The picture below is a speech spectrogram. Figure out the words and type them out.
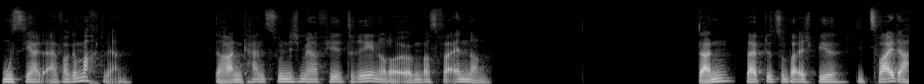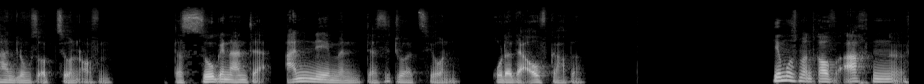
muss sie halt einfach gemacht werden. Daran kannst du nicht mehr viel drehen oder irgendwas verändern. Dann bleibt dir zum Beispiel die zweite Handlungsoption offen. Das sogenannte Annehmen der Situation oder der Aufgabe. Hier muss man darauf achten,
